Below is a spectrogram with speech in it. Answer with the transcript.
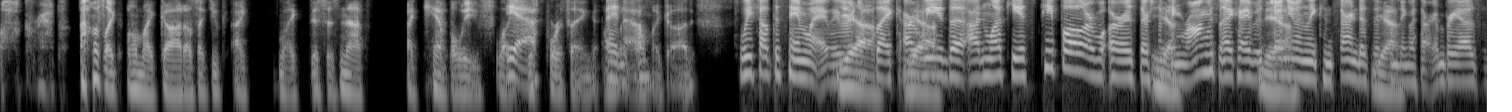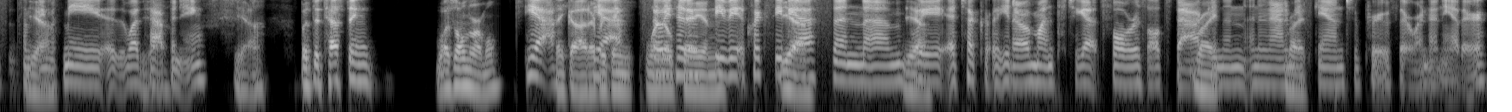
oh crap. I was like, oh my god. I was like, you, I like this is not. I can't believe like Yeah. this poor thing. I I was like, know. oh my god. We felt the same way. We were just like, are yeah. we the unluckiest people or, or is there something wrong with like I was Yeah. genuinely concerned is it Yeah. something with our embryos is it something Yeah. with me Uh, what's Yeah. happening Yeah. But the testing was all normal. Yeah Thank God everything yeah. so we okay. did a, CV, a quick Yeah. CVS and um, Yeah. we it took you know a month to get full results back Right. and then an anatomy Right. scan to prove there weren't any other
